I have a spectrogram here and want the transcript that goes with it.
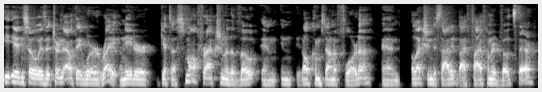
and so, as it turned out, they were right. Nader gets a small fraction of the vote, and, and it all comes down to Florida. And election decided by 500 votes there.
